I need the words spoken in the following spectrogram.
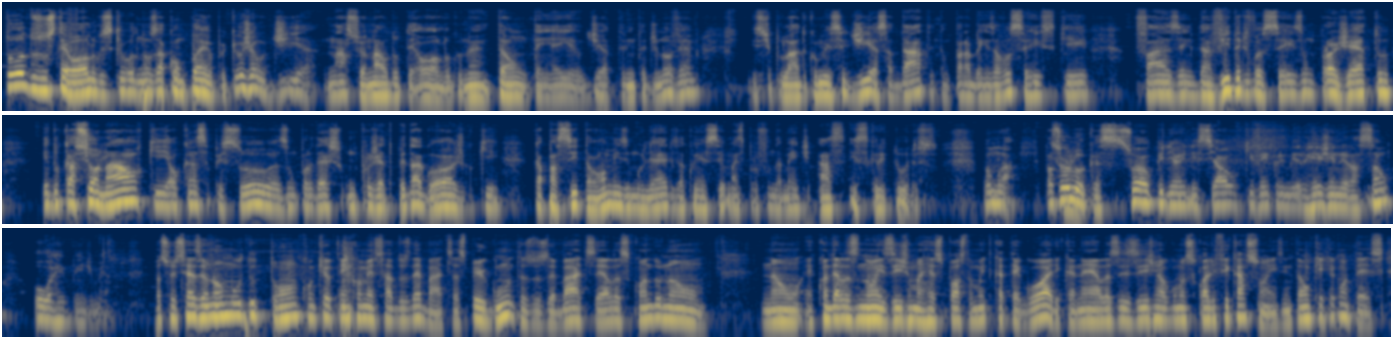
todos os teólogos que nos acompanham, porque hoje é o Dia Nacional do Teólogo, né? Então tem aí o dia 30 de novembro, estipulado como esse dia, essa data. Então, parabéns a vocês que fazem da vida de vocês um projeto educacional que alcança pessoas, um, projeto- um projeto pedagógico que capacita homens e mulheres a conhecer mais profundamente as escrituras. Vamos lá. Pastor Lucas, sua opinião inicial, o que vem primeiro, regeneração ou arrependimento? Pastor César, eu não mudo o tom com que eu tenho começado os debates. As perguntas dos debates, elas quando não não é quando elas não exigem uma resposta muito categórica, né? Elas exigem algumas qualificações. Então, o que que acontece?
